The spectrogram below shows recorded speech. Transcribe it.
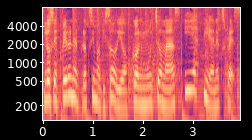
Los espero en el próximo episodio con mucho más ESPN Express.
